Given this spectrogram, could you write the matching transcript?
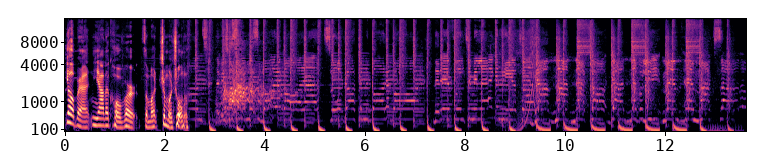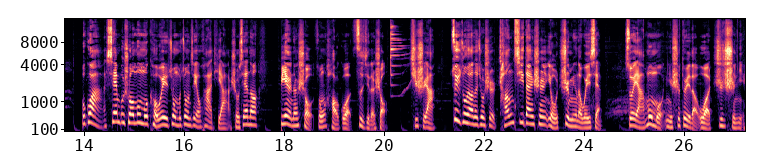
要不然你丫的口味儿怎么这么重？不过啊，先不说木木口味重不重这个话题啊，首先呢，别人的手总好过自己的手。其实呀，最重要的就是长期单身有致命的危险。所以啊，木木你是对的，我支持你。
